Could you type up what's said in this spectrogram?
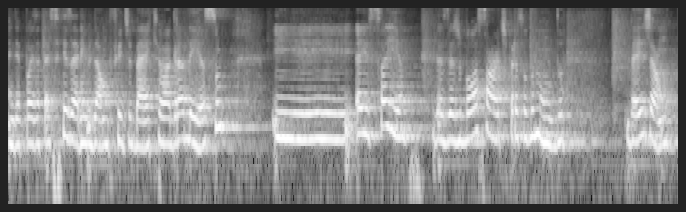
E depois, até se quiserem me dar um feedback, eu agradeço. E é isso aí. Desejo boa sorte para todo mundo. Beijão.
